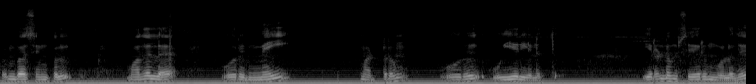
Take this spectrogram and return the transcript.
ரொம்ப சிம்பிள். முதல்ல ஒரு மெய் மற்றும் ஒரு உயிர் எழுத்து. இரண்டும் சேரும் பொழுது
